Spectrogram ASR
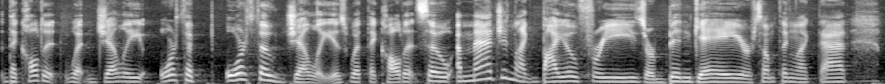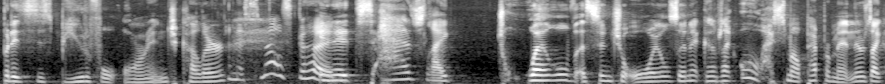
they called it what jelly ortho ortho jelly is what they called it. So imagine like biofreeze or Bengay or something like that, but it's this beautiful orange color And it smells good. and it has like 12 essential oils in it because I was like, oh, I smell peppermint. And there's like,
